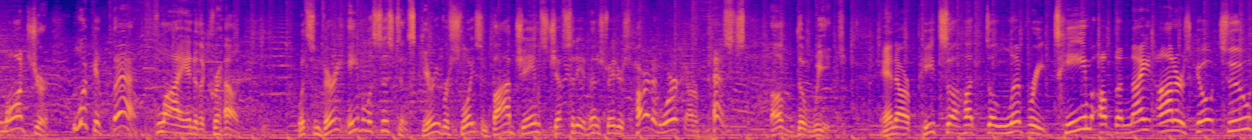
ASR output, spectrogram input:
launcher. Look at that fly into the crowd. With some very able assistants, Gary Verslois and Bob James, Jeff City administrators hard at work, our pests of the week. And our Pizza Hut delivery team of the night honors go to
